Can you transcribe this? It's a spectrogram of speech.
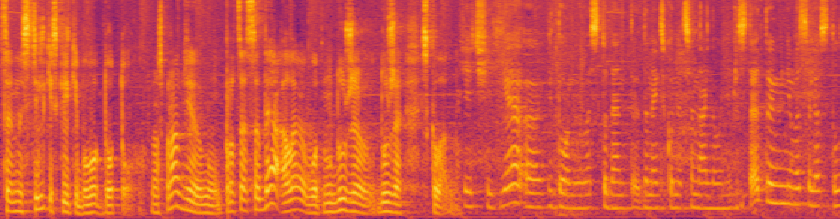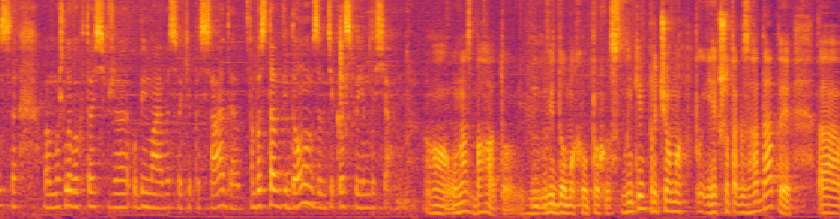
це не стільки, скільки було до того. Насправді ну, процес іде, але от, ну, дуже, дуже складно. Чи є е, відомі у вас студенти Донецького національного університету імені Василя Стуса? Е, Можливо, хтось вже обіймає високі посади або став відомим завдяки своїм досягненням? У нас багато відомих випускників. Причому, якщо так згадати, е,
